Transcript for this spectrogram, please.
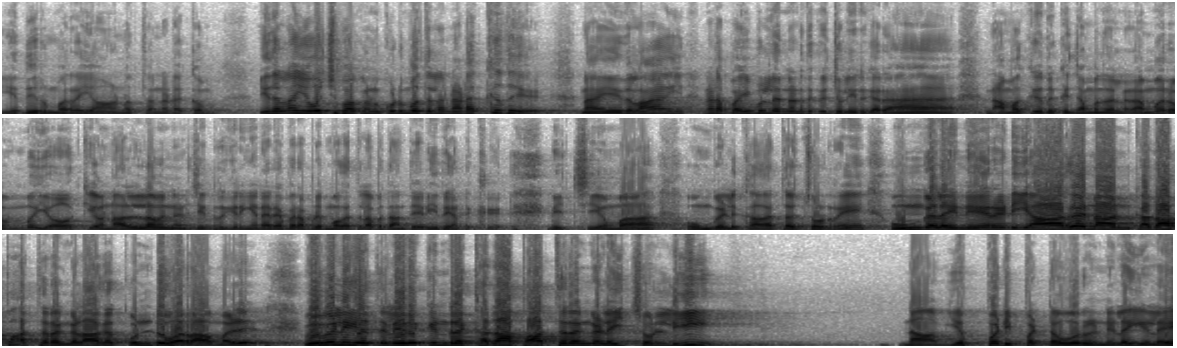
எதிர்மறையான தன்னடக்கம். இதெல்லாம் யோசிச்சு பார்க்கணும். குடும்பத்தில் நடக்குது. நான் இதெல்லாம் என்னடா பைபிளில் நடந்துக்க சொல்லியிருக்கிறேன் நமக்கு இதுக்கு சம்மந்தம் இல்லை. நம்ம ரொம்ப யோக்கியம் நல்லவன் நினச்சிட்டு இருக்கிறீங்க. நிறைய பேர் அப்படி முகத்தில் அப்போ தான் தெரியுது எனக்கு. நிச்சயமாக உங்களுக்காகத்தான் சொல்கிறேன் உங்களை நேரடியாக நான் கதாபாத்திரங்களாக கொண்டு வராமல் விவிலியத்தில் இருக்கின்ற கதாபாத்திரங்களை சொல்லி நாம் எப்படிப்பட்ட ஒரு நிலையிலே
